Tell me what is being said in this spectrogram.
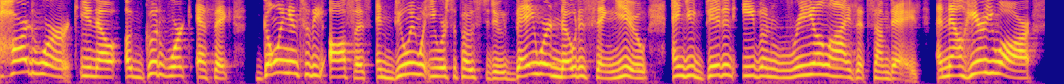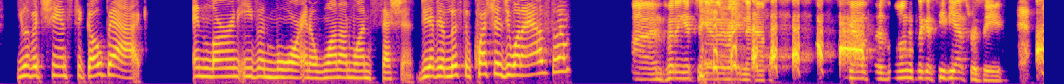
hard work, you know, a good work ethic, going into the office and doing what you were supposed to do. They were noticing you and you didn't even realize it some days. And now here you are. You have a chance to go back and learn even more in a one on one session. Do you have your list of questions you want to ask them? I'm putting it together right now. yeah, as long as like a CVS receipt. I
